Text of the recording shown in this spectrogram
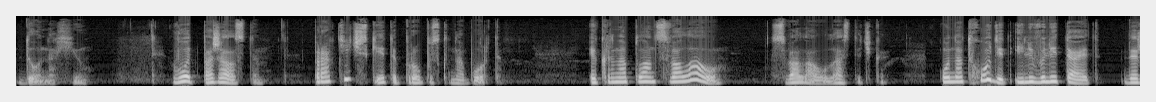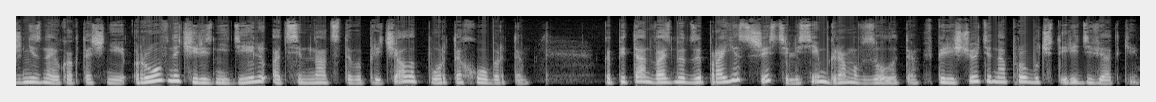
Донахью. Вот, пожалуйста. Практически это пропуск на борт. Экраноплан Свалау, Свалау ласточка. Он отходит или вылетает, даже не знаю, как точнее, ровно через неделю от 17-го причала порта Хобарта. Капитан возьмет за проезд 6 или 7 граммов золота в пересчете на пробу 4 девятки.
